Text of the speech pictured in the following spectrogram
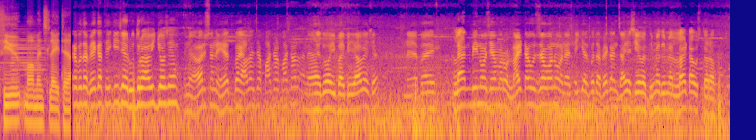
few moments later. બધા ભેગા થઈ ગઈ છે રુદ્ર આવી ગયો છે અને હર્ષ અને હેતભાઈ આવે છે પાછળ પાછળ અને જો એ ભાઈ બે આવે છે ને ભાઈ પ્લાન બી નો છે અમારો લાઇટ હાઉસ જવાનો અને થઈ ગયા બધા ભેગા જઈએ છીએ હવે ધીમે ધીમે લાઇટ હાઉસ તરફ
